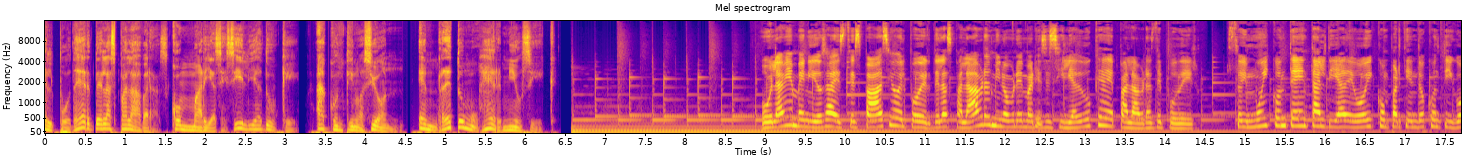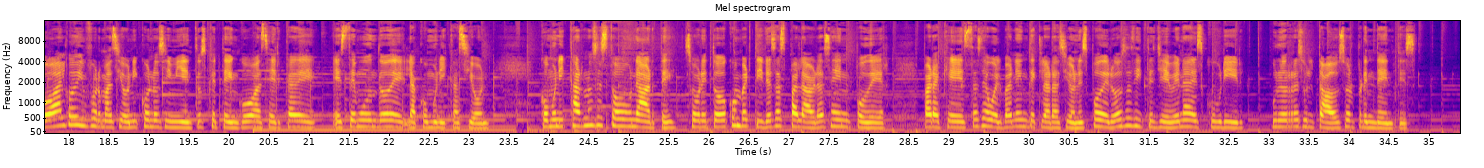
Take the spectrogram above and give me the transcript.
El poder de las palabras con María Cecilia Duque. A continuación, en Reto Mujer Music. Hola, bienvenidos a este espacio, El poder de las palabras. Mi nombre es María Cecilia Duque de Palabras de Poder. Estoy muy contenta el día de hoy compartiendo contigo algo de información y conocimientos que tengo acerca de este mundo de la comunicación. Comunicarnos es todo un arte, sobre todo convertir esas palabras en poder para que éstas se vuelvan en declaraciones poderosas y te lleven a descubrir unos resultados sorprendentes.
